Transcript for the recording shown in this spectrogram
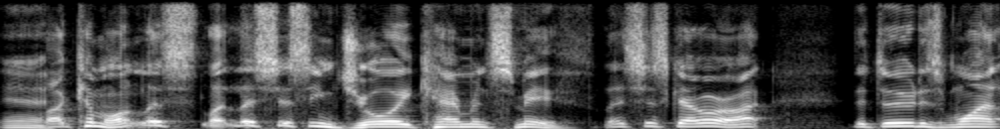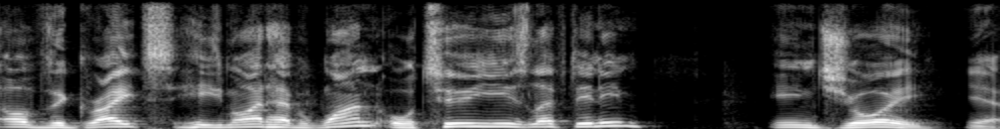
Yeah. Like, come on, let's like let's just enjoy Cameron Smith. Let's just go. All right, the dude is one of the greats. He might have one or two years left in him. Enjoy. Yeah,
